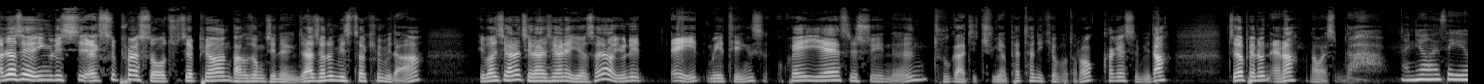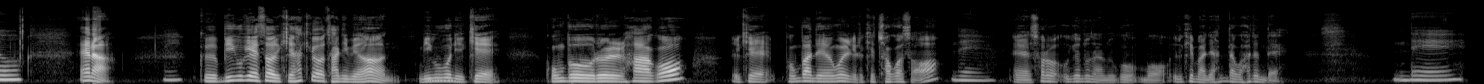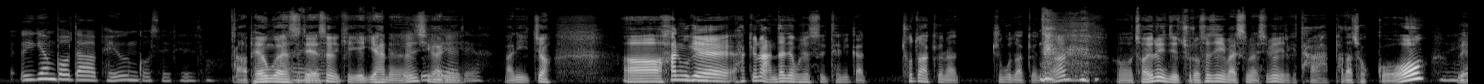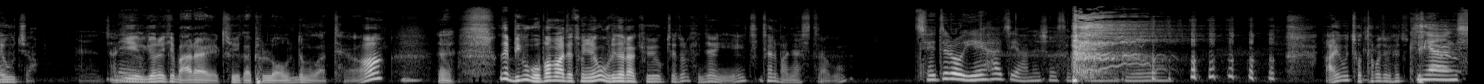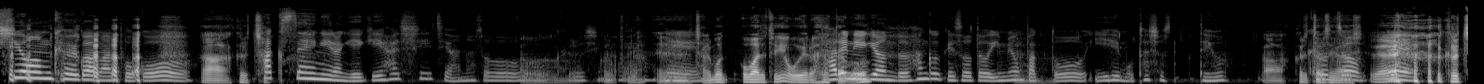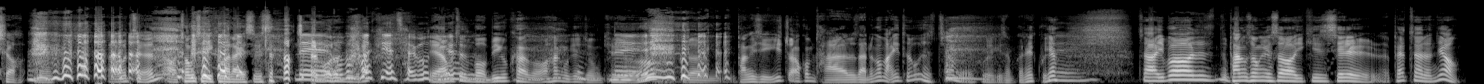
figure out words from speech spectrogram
안녕하세요. English Expresso 주제편 방송 진행자 저는 Mr. Q입니다. 이번 시간은 지난 시간에 이어서요. 유닛 8 meetings 회의에 쓸 수 있는 두 가지 중요한 패턴 익혀보도록 하겠습니다. 제 옆에는 애나 나와 있습니다. 안녕하세요. 애나, 네. 그 미국에서 이렇게 학교 다니면 미국은 이렇게 공부를 하고 이렇게 공부한 내용을 이렇게 적어서 네. 예, 서로 의견도 나누고 뭐 이렇게 많이 한다고 하던데 네. 의견보다 배운 것에 대해서 아, 배운 것에 네. 대해서 이렇게 얘기하는 시간이 돼요. 많이 있죠. 어, 한국의 학교는 안 다녀보셨을 테니까 초등학교나 중고등학교는 어, 저희는 이제 주로 선생님이 말씀하시면 이렇게 다 받아 적고 네. 외우죠. 예, 자기 네. 의견을 이렇게 말할 기회가 별로 없는 것 같아요. 예. 근데 미국 오바마 대통령은 우리나라 교육 제도를 굉장히 칭찬을 많이 하시더라고. 제대로 이해하지 않으셔서 그런데요. 아이고 좋다고 좀 해주지. 그냥 시험 결과만 보고 아 그렇죠. 학생이랑 얘기하시지 않아서 그러신가 그렇구나. 봐요. 예, 네. 잘못 대통령이 오해를 하셨다고. 다른 의견도 한국에서도 이명박도 이해 못 하셨대요. 아, 그렇다고 그렇죠. 생각하시. 예. 네. 그렇죠. 네. 아무튼 어, 정책이 그만하겠습니다. 잘 네. 모릅니다. 오바마 그냥 잘못 예, 아무튼 뭐 미국하고 한국의 좀 교육 네. 그런 방식이 조금 다르다는 거 많이 들어보셨죠? 네, 그 얘기 잠깐 했고요. 네. 자 이번 방송에서 익히실 패턴은요.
